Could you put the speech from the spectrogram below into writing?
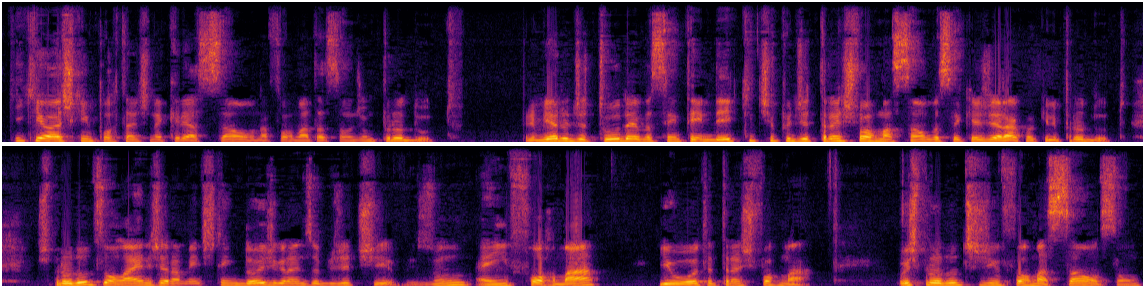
o que, que eu acho que é importante na criação, na formatação de um produto? Primeiro de tudo é você entender que tipo de transformação você quer gerar com aquele produto. Os produtos online geralmente têm dois grandes objetivos. Um é informar e o outro é transformar. Os produtos de informação são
